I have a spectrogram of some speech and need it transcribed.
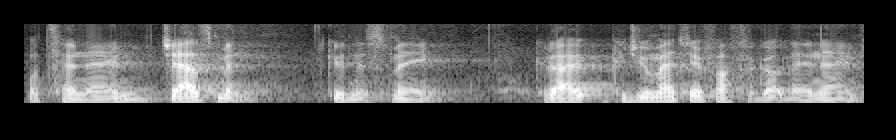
what's her name? Jasmine. Goodness me. Could, I, could you imagine if I forgot their names?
